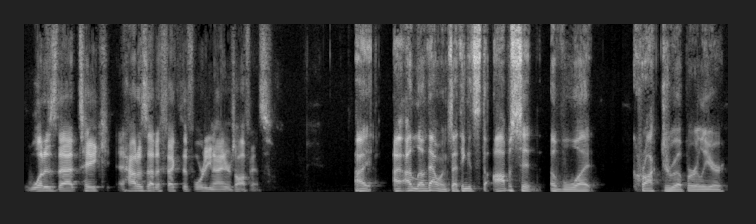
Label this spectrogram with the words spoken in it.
What does that take? How does that affect the 49ers offense? I, I love that one because I think it's the opposite of what Croc drew up earlier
